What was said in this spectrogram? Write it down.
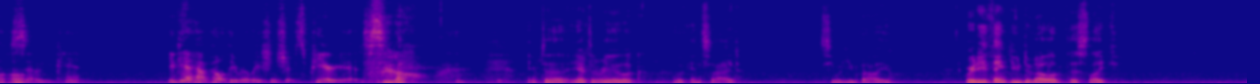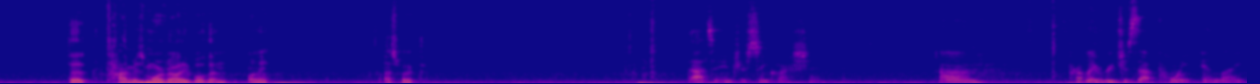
Uh-uh. so you can't. You can't have healthy relationships. Period. So. No. You have to you have to really look look inside, see what you value. Where do you think you develop this like the time is more valuable than money aspect? That's an interesting question. Um, probably reaches that point in like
